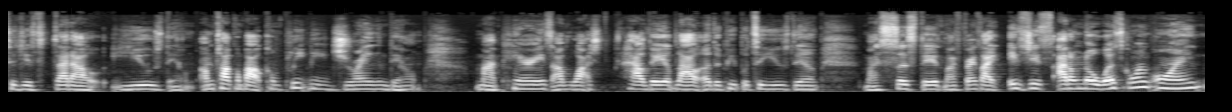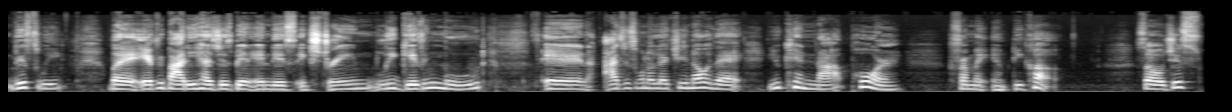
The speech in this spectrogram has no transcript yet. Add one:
to just flat out use them. I'm talking about completely drain them. My parents, I've watched how they allow other people to use them. My sisters, my friends, like it's just I don't know what's going on this week, but everybody has just been in this extremely giving mood and I just want to let you know that you cannot pour from an empty cup. So, just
